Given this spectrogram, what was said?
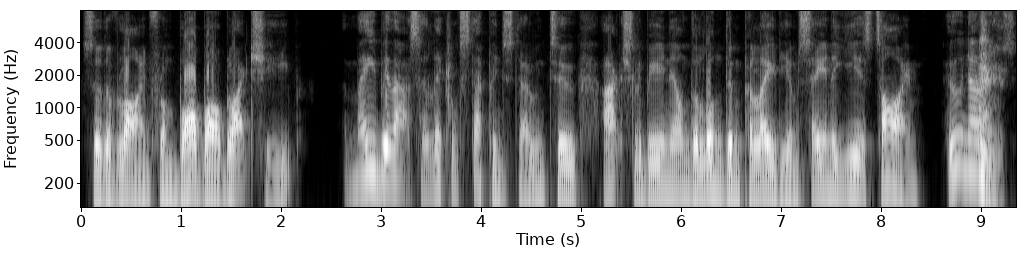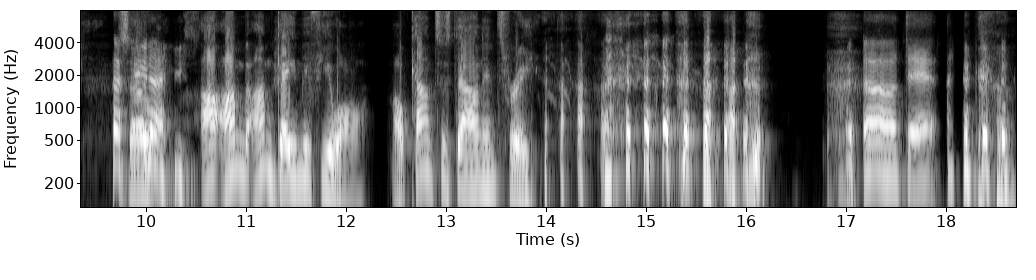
sort of line from Baa Baa Black Sheep maybe that's a little stepping stone to actually being on the London Palladium, say in a year's time. Who knows? So Who knows? I, am I'm, I'm game if you are. I'll count us down in three. oh dear.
